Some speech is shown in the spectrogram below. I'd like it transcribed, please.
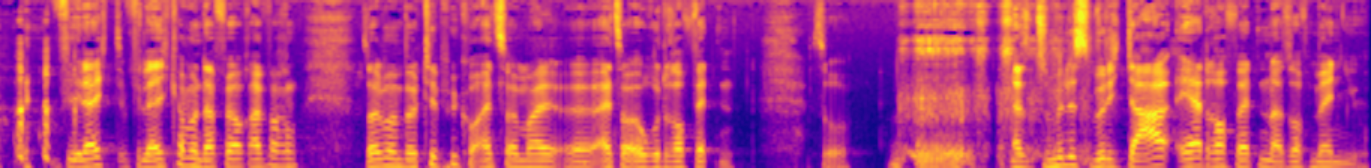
vielleicht, vielleicht kann man dafür auch einfach, soll man bei Tipico ein, zwei Mal, äh, ein, zwei Euro drauf wetten. So. Also zumindest würde ich da eher drauf wetten als auf Menu.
